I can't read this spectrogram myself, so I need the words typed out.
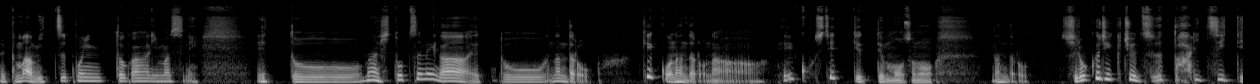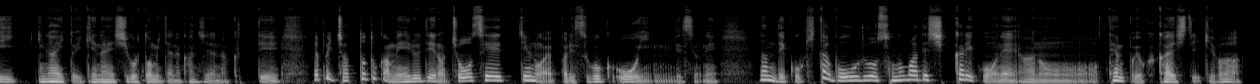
えっと、まあ、3つポイントがありますね。えっと、まあ、1つ目が、えっと、なんだろう。結構なんだろうな、並行してって言っても、その、なんだろう、四六時中ずっと張り付いていないといけない仕事みたいな感じじゃなくてやっぱりチャットとかメールでの調整っていうのがやっぱりすごく多いんですよね。なんでこう来たボールをその場でしっかりこうね、あのー、テンポよく返していけば、ま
